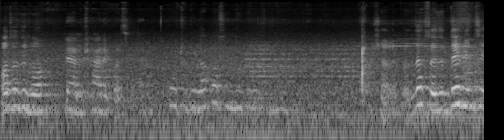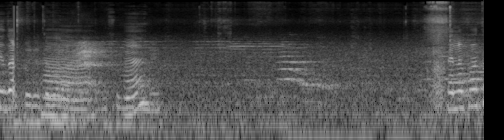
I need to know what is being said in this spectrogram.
কত দিব? সাড়ে পাঁচ। দেড় ইঞ্চি হ্যাঁ তাহলে কত?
